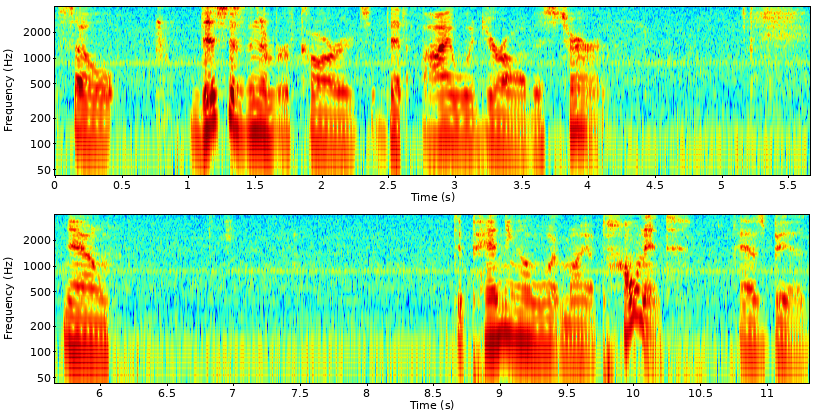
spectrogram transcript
so this is the number of cards that I would draw this turn. Now, depending on what my opponent has bid,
